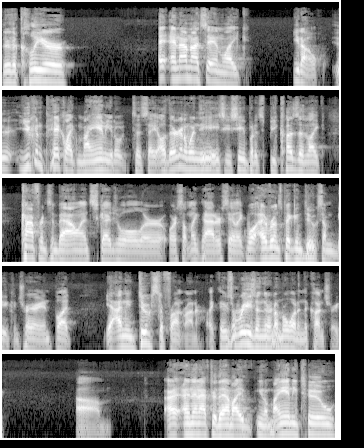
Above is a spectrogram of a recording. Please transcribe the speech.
They're the clear, and I'm not saying like you know you can pick like Miami to, to say oh they're going to win the ACC, but it's because of like conference imbalance schedule or or something like that, or say like well everyone's picking Duke, so I'm going to be a contrarian, but yeah, I mean Duke's the front runner. Like there's a reason they're number one in the country. Um, and then after them, I you know Miami two.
